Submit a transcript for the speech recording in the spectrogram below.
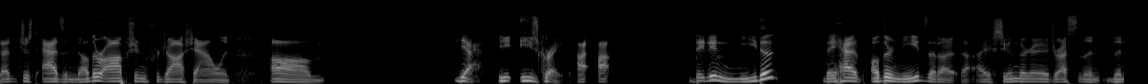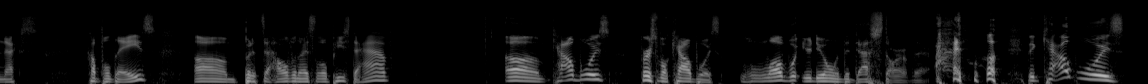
That just adds another option for Josh Allen. Um, yeah, he, he's great. I, I, they didn't need it. They had other needs that I, I assume they're going to address in the, the next couple days. Um, but it's a hell of a nice little piece to have. Um, Cowboys, First of all, Cowboys, love what you're doing with the Death Star over there. I love the Cowboys.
